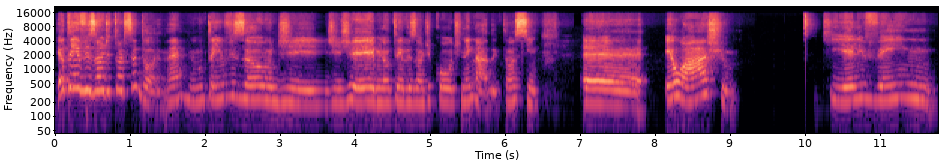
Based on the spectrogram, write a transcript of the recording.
eu tenho visão de torcedor, né? Eu não tenho visão de, de GM, não tenho visão de coach, nem nada. Então, assim, é, eu acho que ele vem.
